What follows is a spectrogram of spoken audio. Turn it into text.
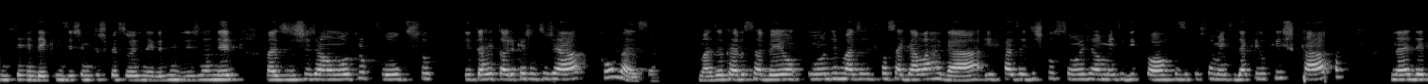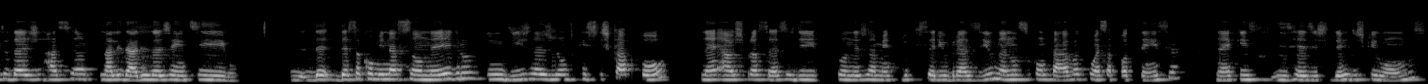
entender que existem muitas pessoas negras e indígenas nele, mas existe já um outro fluxo de território que a gente já conversa. Mas eu quero saber onde mais a gente consegue alargar e fazer discussões realmente de corpos e principalmente daquilo que escapa né, dentro das racionalidades da gente, de, dessa combinação negro-indígena junto que se escapou né, aos processos de planejamento do que seria o Brasil, né, não se contava com essa potência né, que existe desde os quilombos.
